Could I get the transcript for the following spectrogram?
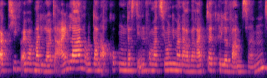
aktiv einfach mal die Leute einladen und dann auch gucken, dass die Informationen, die man da bereitstellt, relevant sind.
